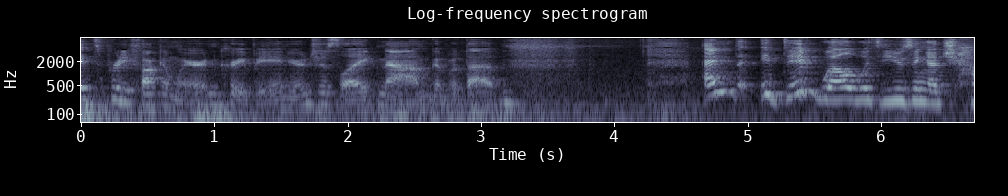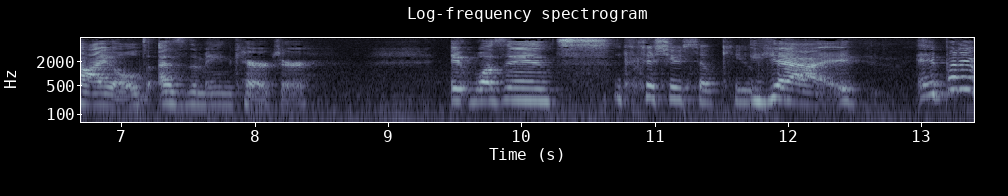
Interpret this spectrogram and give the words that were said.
it's pretty fucking weird and creepy, and you're just like, nah, I'm good with that. And it did well with using a child as the main character. It wasn't, Because she was so cute. yeah, it. It, but it,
